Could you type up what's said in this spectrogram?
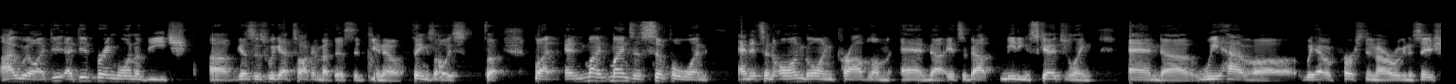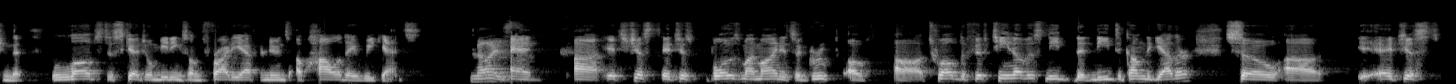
I will. I did. I did bring one of each uh, because as we got talking about this, it, you know, things always. Th- but and mine, mine's a simple one, and it's an ongoing problem, and uh, it's about meeting scheduling. And uh, we have a we have a person in our organization that loves to schedule meetings on Friday afternoons of holiday weekends. Nice. And uh, it's just it just blows my mind. It's a group of uh, twelve to fifteen of us need that need to come together. So uh, it, it just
